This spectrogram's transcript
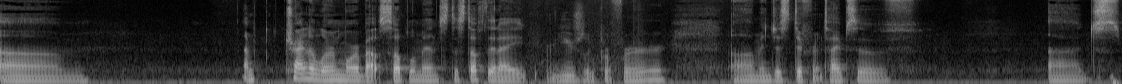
Um I'm trying to learn more about supplements, the stuff that I usually prefer, um, and just different types of, uh, just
